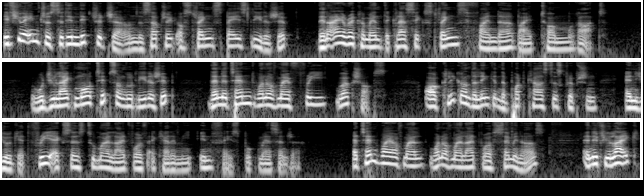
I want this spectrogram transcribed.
If you are interested in literature on the subject of strengths based leadership, then I recommend the classic Strengths Finder by Tom Rath. Would you like more tips on good leadership? Then attend one of my free workshops or click on the link in the podcast description and you'll get free access to my Lightwolf Academy in Facebook Messenger. Attend one of my, one of my Lightwolf seminars and if you like,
